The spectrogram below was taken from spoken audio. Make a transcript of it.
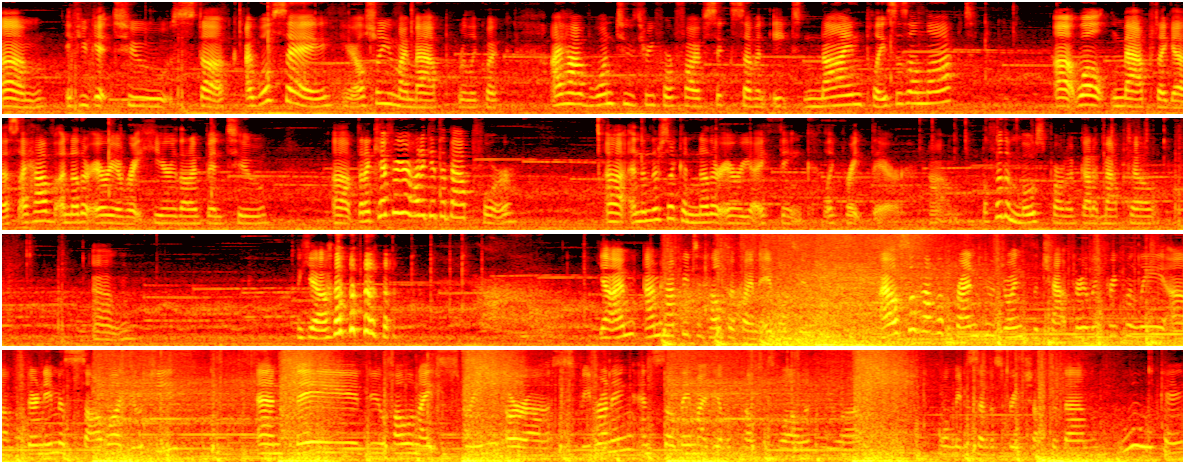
Um, if you get too stuck. I will say, here, I'll show you my map really quick. I have one, two, three, four, five, six, seven, eight, nine places unlocked. Uh, well, mapped, I guess. I have another area right here that I've been to uh, that I can't figure out how to get the map for. Uh, and then there's like another area, I think, like right there. Um, but for the most part, I've got it mapped out. Um, yeah. yeah, I'm, I'm happy to help if I'm able to. I also have a friend who joins the chat fairly frequently. Um, their name is Sawa Yoshi. And they do Hollow Knight streaming or uh, speedrunning, and so they might be able to help as well if you uh, want me to send a screenshot to them. Ooh, okay.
